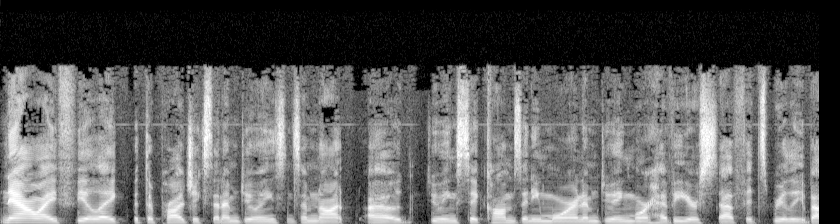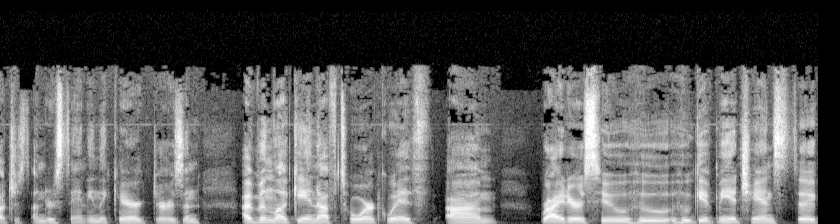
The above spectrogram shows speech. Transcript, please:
now I feel like with the projects that I'm doing, since I'm not uh, doing sitcoms anymore and I'm doing more heavier stuff, it's really about just understanding the characters. And I've been lucky enough to work with um, writers who who who give me a chance to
